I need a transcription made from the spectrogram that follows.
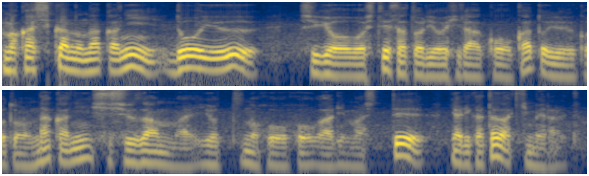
摩訶止観の中にどういう修行をして悟りを開こうかということの中に刺繍三昧4つの方法がありましてやり方が決められてま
